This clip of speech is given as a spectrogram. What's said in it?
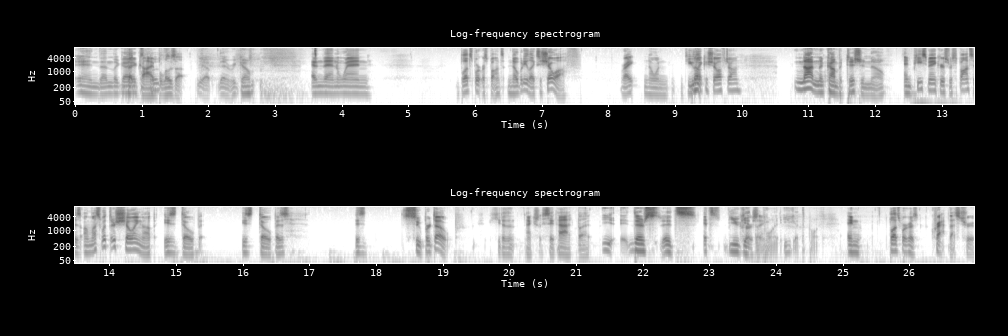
And then the guy the guy blows up. Yep, there we go. And then when Bloodsport responds, nobody likes a show off. right? No one. Do you No. like a show off, John? Not in a competition, no. And Peacemaker's response is, unless what they're showing up is dope, is dope as, is super dope. He doesn't actually say that, but Y- there's it's it's you get the point. You get the point. and Bloodsport goes, crap, that's true.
